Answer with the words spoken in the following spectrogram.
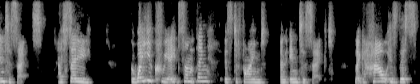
intersects. I say the way you create something is to find an intersect. Like, how is this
